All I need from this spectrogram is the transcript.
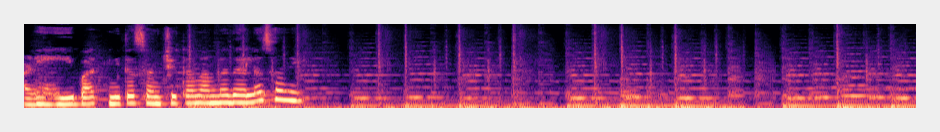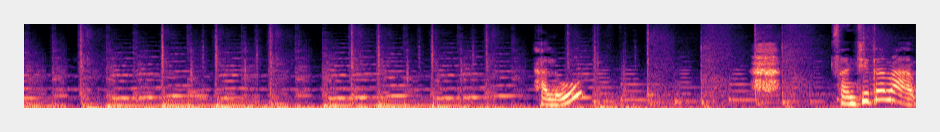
आणि ही बातमी तर संचिता मॅमला द्यायलाच हवी. Hello? Sanchita ma'am.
